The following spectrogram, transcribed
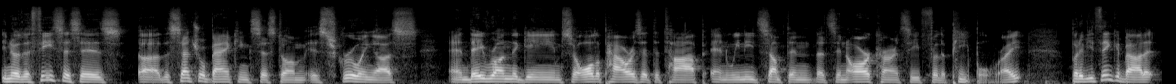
you know, the thesis is uh, the central banking system is screwing us and they run the game. So all the power's at the top and we need something that's in our currency for the people, right? But if you think about it,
